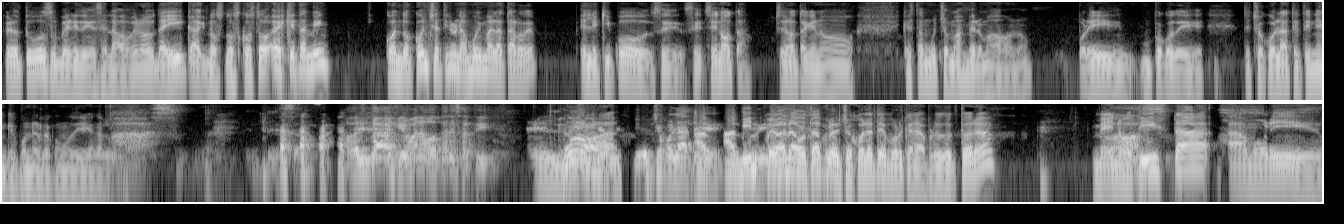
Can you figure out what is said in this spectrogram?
pero tuvo su mérito en ese lado. Pero de ahí ah, nos, nos costó. Es que también cuando Concha tiene una muy mala tarde, el equipo se, se, se nota. Se nota que no, que está mucho más mermado, ¿no? Por ahí un poco de, de chocolate tenían que ponerlo, como dirían algunos. Ah, Ahorita a que van a votar es a ti. El No, a- dio chocolate. A, eh. a mí no me van a votar por el chocolate porque a la productora me Ah, notista a morir.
